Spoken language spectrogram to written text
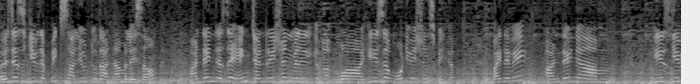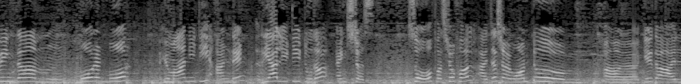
I just give the big salute to the Annamalai sir. And then there's the young generation will, uh, mo- he is a motivation speaker. By the way, and then um, he is giving the um, more and more humanity and then reality to the youngsters. So first of all, I just I want to um, uh, give the I'll,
